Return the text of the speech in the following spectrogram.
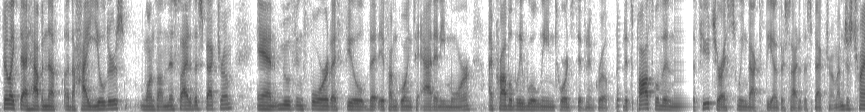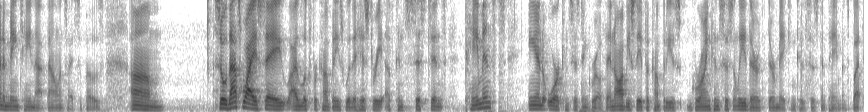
I feel like I have enough of the high yielders, ones on this side of the spectrum. And moving forward, I feel that if I'm going to add any more, I probably will lean towards dividend growth. But it's possible that in the future I swing back to the other side of the spectrum. I'm just trying to maintain that balance, I suppose. Um, so that's why I say I look for companies with a history of consistent payments and or consistent growth. And obviously if a company is growing consistently, they're they're making consistent payments. But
